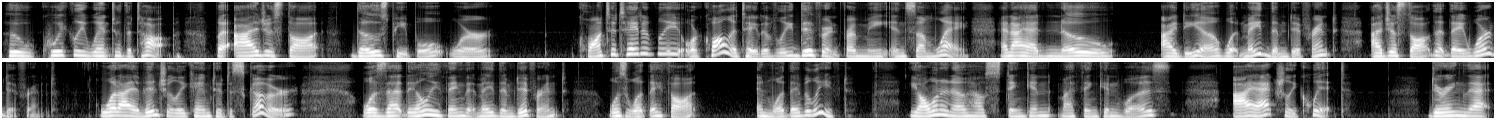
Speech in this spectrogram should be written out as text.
who quickly went to the top. But I just thought those people were quantitatively or qualitatively different from me in some way. And I had no idea what made them different. I just thought that they were different. What I eventually came to discover was that the only thing that made them different was what they thought and what they believed. Y'all want to know how stinking my thinking was? I actually quit. During that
